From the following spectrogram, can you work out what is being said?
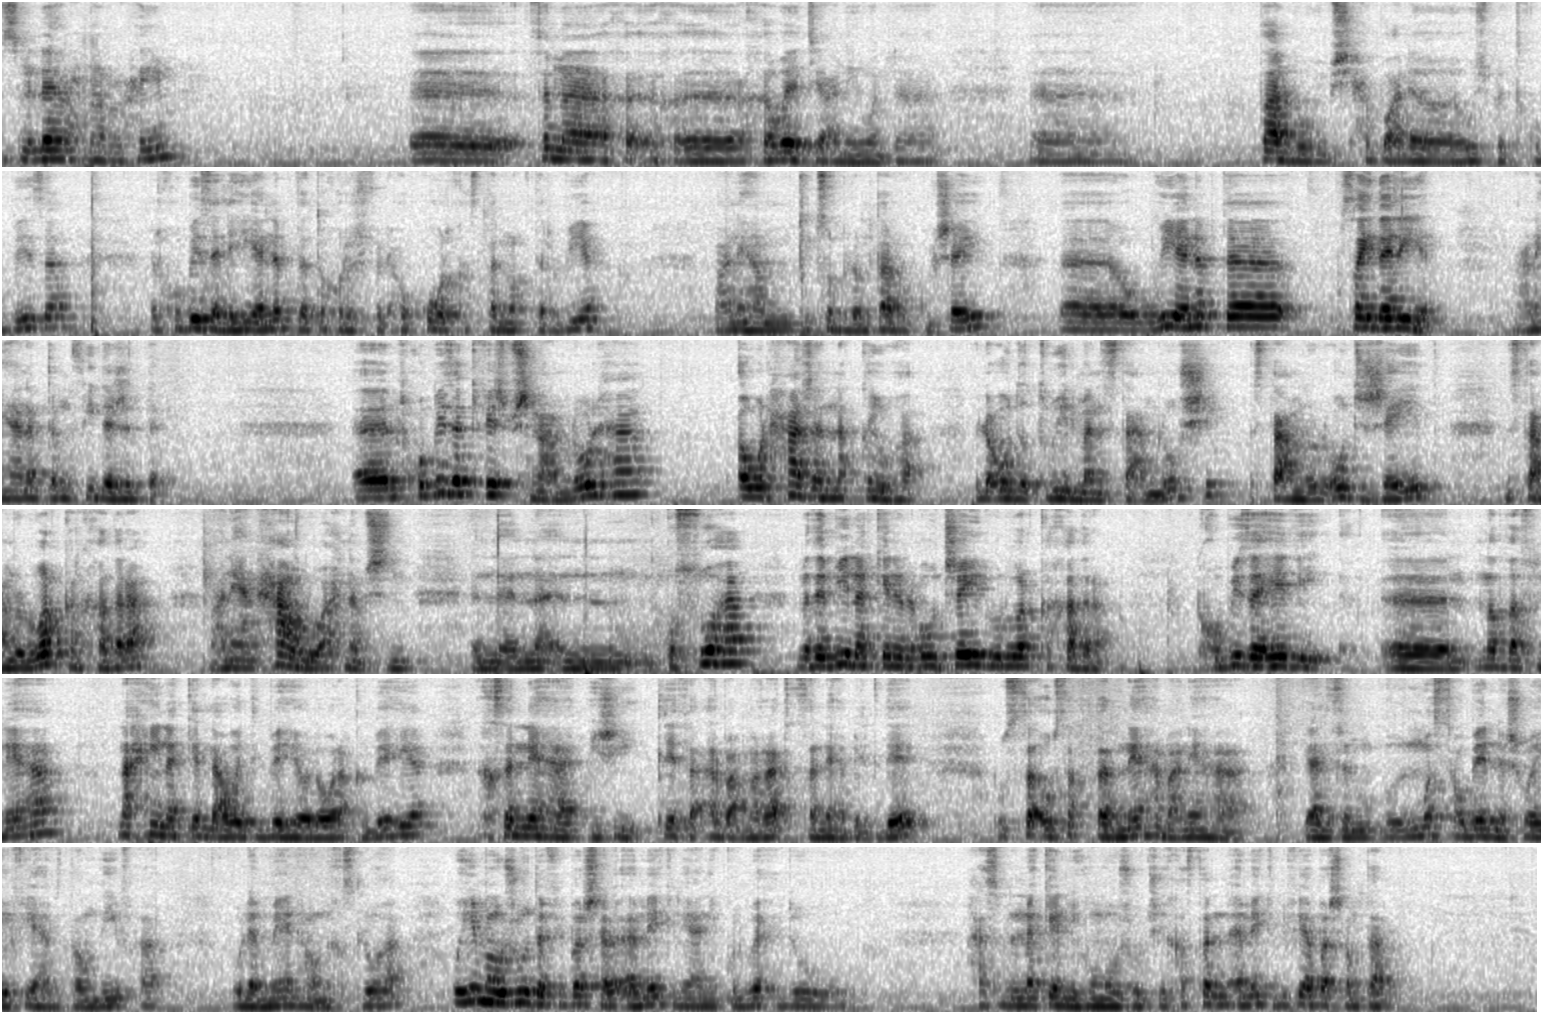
بسم الله الرحمن الرحيم. آه ثم أخ أخوات يعني ولا آه طالبوا باش يحبوا على وجبة خبيزة. الخبيزة اللي هي نبتة تخرج في الحقول خاصة وقت الربيع. معناها كي تصب المطر وكل شيء. آه وهي نبتة صيدلية. معناها نبتة مفيدة جدا. آه الخبيزة كيفاش باش نعملوا لها أول حاجة نقيوها العود الطويل ما نستعملوش نستعملوا العود الجيد نستعملوا الورقة الخضراء. معناها نحاولوا إحنا باش نقصوها. ماذا بينا كان العود جيد والورقة خضراء. الخبيزة هذه آه، نظفناها. نحينا كان العواد الباهية ولا ورق الباهية. غسلناها يجي ثلاثة أربع مرات غسلناها بالكدا. وس- وسقطرناها معناها يعني نوسعوا بالنا شوية فيها في تنظيفها ولمانها ونغسلوها وهي موجودة في برشا أماكن يعني كل واحد و حسب المكان اللي هو موجود فيه خاصة الأماكن اللي فيها برشا مطر.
